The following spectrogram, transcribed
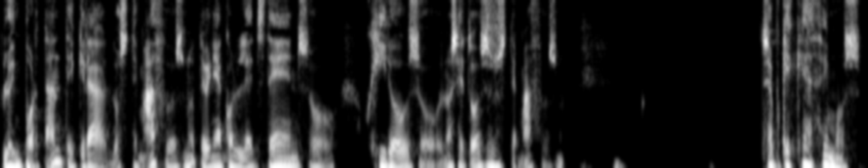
lo importante, que eran los temazos, ¿no? Te venía con Let's Dance o, Heroes o no sé, todos esos temazos, ¿no? O sea, ¿qué, ¿qué hacemos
